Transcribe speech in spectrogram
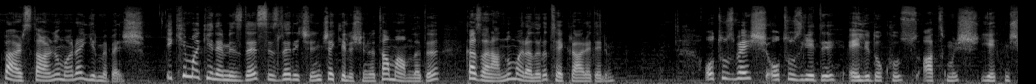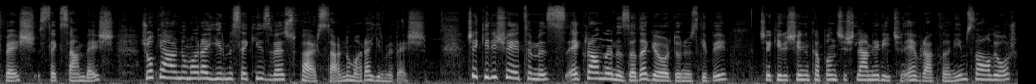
Superstar numara 25. İki makinemiz de sizler için çekilişini tamamladı. Kazanan numaraları tekrar edelim. 35, 37, 59, 60, 75, 85, Joker numara 28 ve Superstar numara 25. Çekiliş heyetimiz ekranlarınızda da gördüğünüz gibi çekilişin kapanış işlemleri için evraklarını imzalıyor.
